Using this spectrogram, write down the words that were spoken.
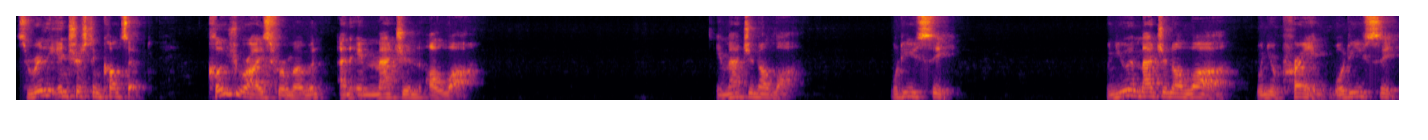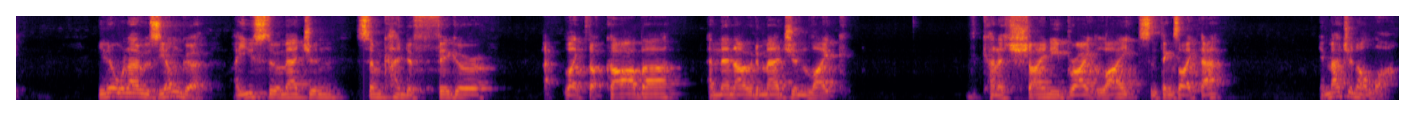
It's a really interesting concept. Close your eyes for a moment and imagine Allah. Imagine Allah. What do you see? When you imagine Allah, when you're praying, what do you see? You know, when I was younger, I used to imagine some kind of figure like the Kaaba, and then I would imagine like kind of shiny, bright lights and things like that. Imagine Allah.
